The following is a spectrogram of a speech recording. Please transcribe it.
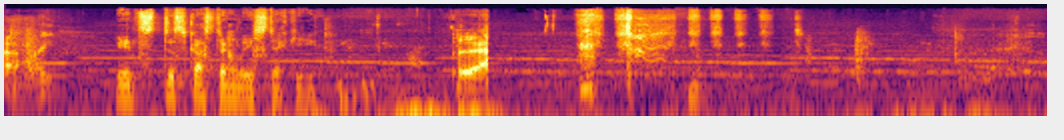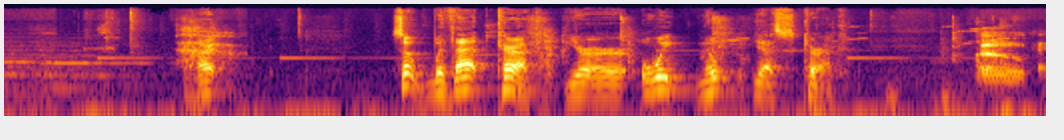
Alright. It's disgustingly sticky. All right. So with that, Karak, you're. Oh wait, nope. Yes, Karak. Okay.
